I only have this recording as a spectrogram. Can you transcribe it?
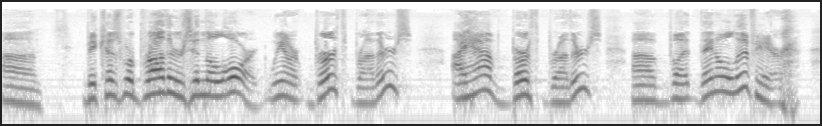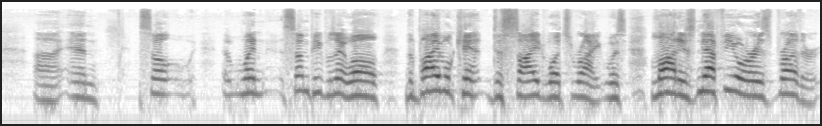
uh, because we're brothers in the Lord. We aren't birth brothers. I have birth brothers, uh, but they don't live here. Uh, and so when some people say, well, the Bible can't decide what's right, was Lot his nephew or his brother?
